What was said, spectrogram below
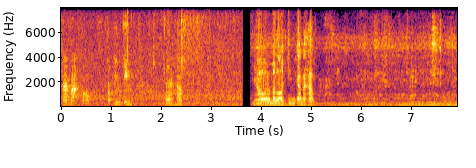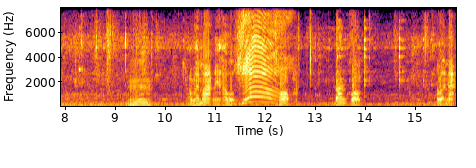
แป้งบางกรอบกรอบจริงใช่ครับ เดี๋ยวเรามาลองกินกันนะครับ อืม อร่อยมากเลยครับผม ชอบครับางกรอบ อร่อยมาก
